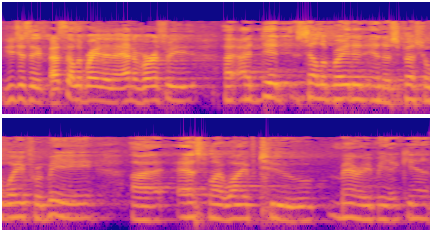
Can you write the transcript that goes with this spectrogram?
you just uh, celebrated an anniversary. I, I did celebrate it in a special way for me. I asked my wife to marry me again.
